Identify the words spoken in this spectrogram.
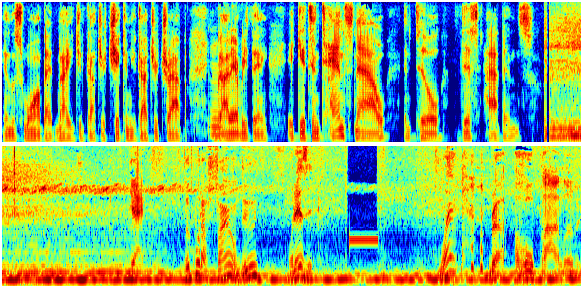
in the swamp at night. You've got your chicken. You got your trap. You've mm. got everything. It gets intense now until this happens. Yeah, look what I found, dude. What is it? What? Bruh, a whole pile of it.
